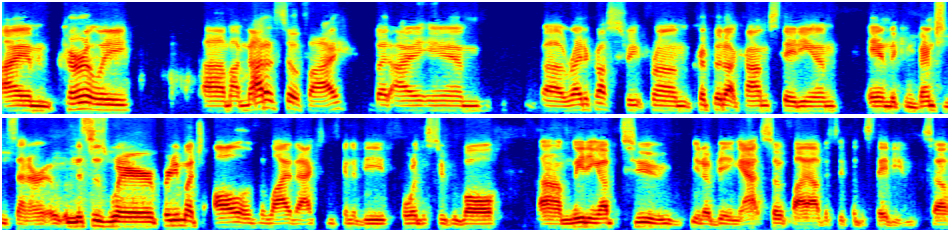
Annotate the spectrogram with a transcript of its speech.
I am currently, um, I'm not at SoFi, but I am uh, right across the street from Crypto.com Stadium and the Convention Center. And this is where pretty much all of the live action is going to be for the Super Bowl um, leading up to you know being at SoFi, obviously for the stadium. So,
